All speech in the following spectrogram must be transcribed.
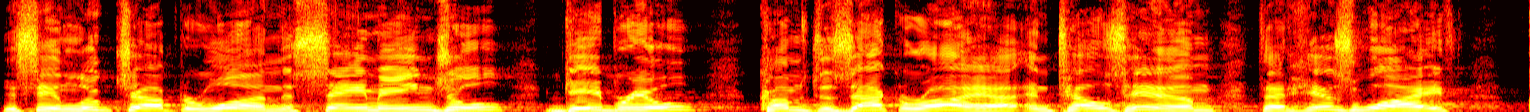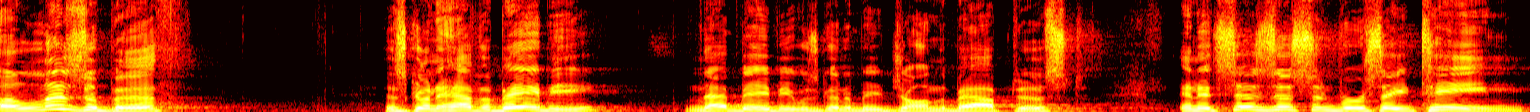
You see, in Luke chapter 1, the same angel, Gabriel, comes to Zechariah and tells him that his wife, Elizabeth, is going to have a baby, and that baby was going to be John the Baptist. And it says this in verse 18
